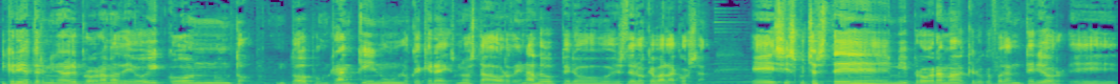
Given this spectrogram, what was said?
Y quería terminar el programa de hoy con un top un top, un ranking, un lo que queráis. No está ordenado, pero es de lo que va la cosa. Eh, si escuchaste mi programa, creo que fue el anterior, eh,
